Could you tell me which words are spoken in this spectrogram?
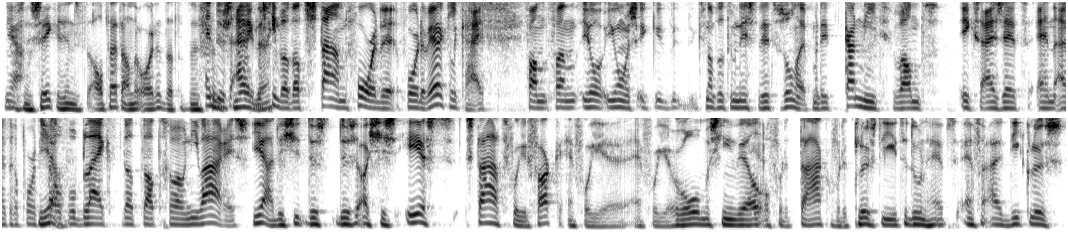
Ja. Dus in zekere zin is het altijd aan de orde dat het een En dus eigenlijk misschien wel dat staan voor de, voor de werkelijkheid. Van, van joh, jongens, ik, ik snap dat de minister dit verzonnen heeft, maar dit kan niet, want X, Y, Z en uit het rapport ja. zoveel blijkt dat dat gewoon niet waar is. Ja, dus, je, dus, dus als je eerst staat voor je vak en voor je, en voor je rol misschien wel, ja. of voor de taak of voor de klus die je te doen hebt, en vanuit die klus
